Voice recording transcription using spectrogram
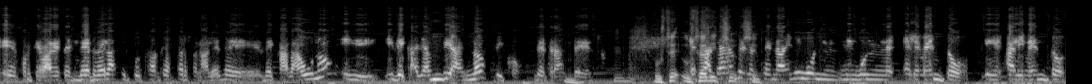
Eh, porque va a depender de las circunstancias personales de, de cada uno y, y de que haya un diagnóstico detrás de eso. Usted, usted ha dicho... que sí. no hay ningún, ningún elemento, eh, alimento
